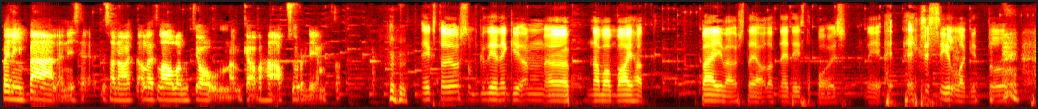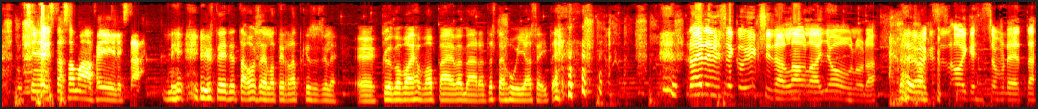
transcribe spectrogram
pelin päälle, niin se sanoo, että olet laulanut jouluna, mikä on vähän absurdia, mutta Eiks toi jos tietenkin on, öö, nää vaan vaihat päiväystä ja otat netistä pois? Niin, eikö se silloinkin tuu? mut siinä ei sitä samaa fiilistä. niin, just ei tätä Oselotin ratkaisu sille, kyllä mä vaihan vaan päivämäärän tästä ja huijaa se ite. No enemmän se kun yksinään laulaa jouluna. No joo. Onko se oikeesti semmonen, että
